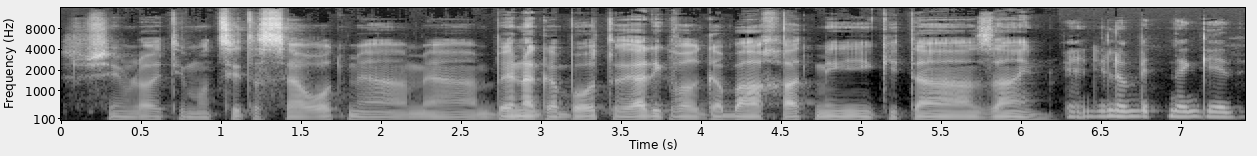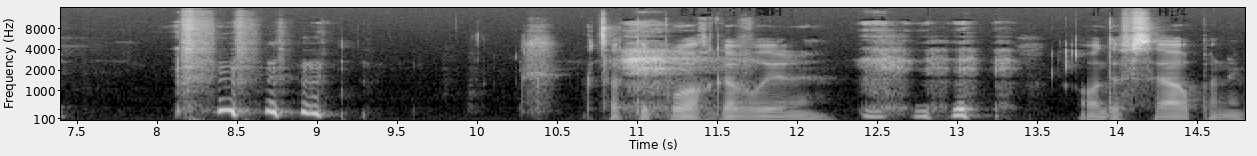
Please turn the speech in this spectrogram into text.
שאם לא הייתי מוציא את השערות מה, מה, בין הגבות, היה לי כבר גבה אחת מכיתה ז'. אני לא מתנגדת. קצת טיפוח גברי, עודף שיער פנים.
